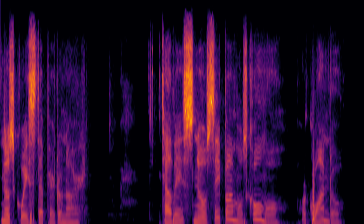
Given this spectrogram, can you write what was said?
nos cuesta perdonar. Tal vez no sepamos cómo o cuándo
